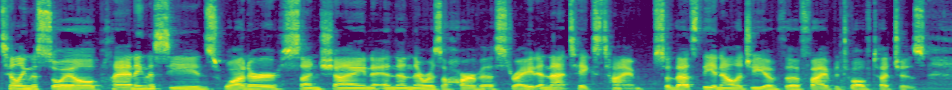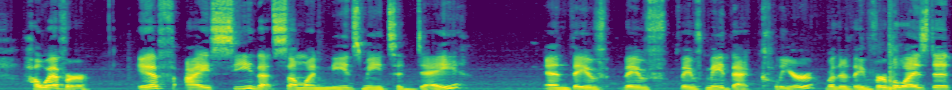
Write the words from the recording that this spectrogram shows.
tilling the soil, planting the seeds, water, sunshine, and then there was a harvest, right? And that takes time. So that's the analogy of the 5 to 12 touches. However, if I see that someone needs me today and they've they've they've made that clear, whether they verbalized it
